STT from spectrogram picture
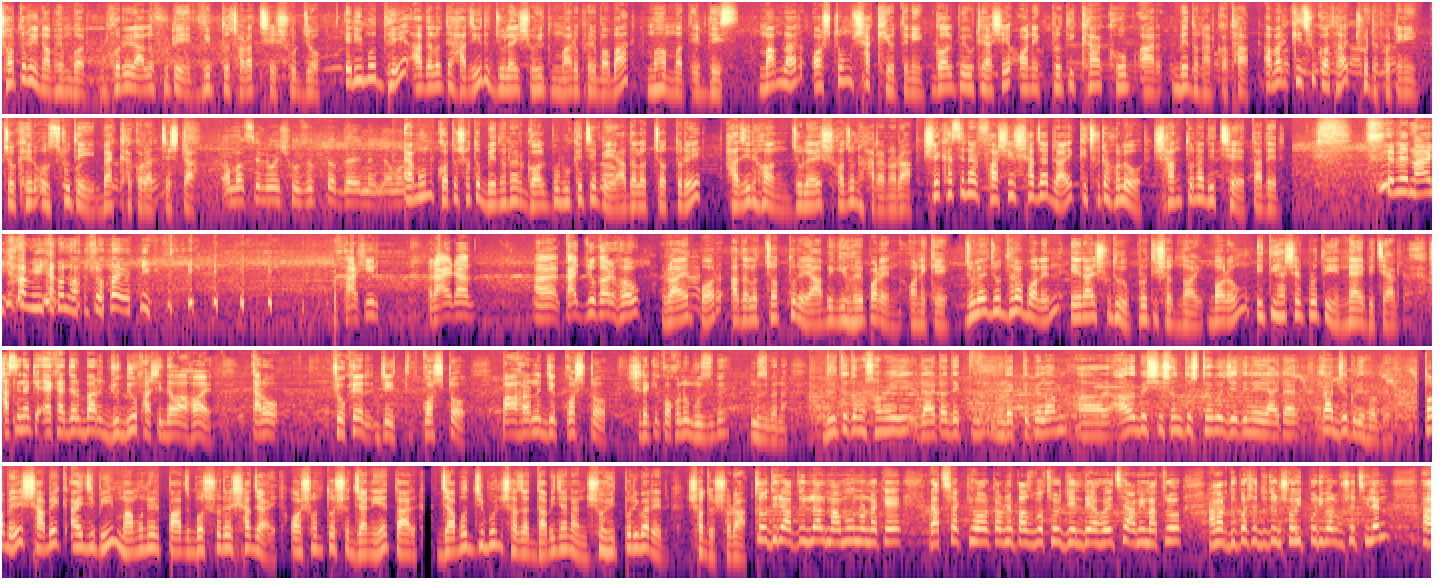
সতেরোই নভেম্বর ভোরের আলো ফুটে দৃপ্ত ছড়াচ্ছে সূর্য। এরই মধ্যে আদালতে হাজির জুলাই শহীদ মারুফের বাবা মোহাম্মদ ইরদিস মামলার অষ্টম সাক্ষীও তিনি। গল্পে উঠে আসে অনেক প্রতীক্ষা ক্ষোভ আর বেদনার কথা। আবার কিছু কথা ঠোঁটে ফোটেনি। চোখের অশ্রুতেই ব্যাখ্যা করার চেষ্টা। আমার ছেলে ওই সুযোগটা দেয় নাই এমন কত শত বেদনার গল্প বুকে চেপে আদালত চত্বরে হাজির হন জুলাইয়ের স্বজন হারানোরা। শেখ হাসিনার ফাঁসির সাজার রায় কিছুটা হলেও সান্ত্বনা দিচ্ছে তাদের। ছেলে নাই আমি এখন অসহায় হয়ে। ফাঁসির রায়টা কার্যকর হোক। রায়ের পর আদালত চত্বরে আবেগী হয়ে পড়েন অনেকে। জুলাই যোদ্ধারা বলেন এ রায় শুধু প্রতিশোধ নয় বরং ইতিহাসের প্রতি ন্যায় বিচার। হাসিনাকে এক হাজার বার যদিও ফাঁসি দেওয়া হয় কারও চোখের যে কষ্ট পা হারানোর যে কষ্ট সেটা কি কখনো বুঝবে বুঝবে না। দ্রুততম সময়ে রায়টা দেখতে দেখতে পেলাম আর আরও বেশি সন্তুষ্ট হব যেদিন এই রায়টা কার্যকরী হবে। তবে সাবেক আইজিপি মামুনের পাঁচ বছরের সাজায় অসন্তোষ জানিয়ে তার যাবজ্জীবন সাজার দাবি জানান শহীদ পরিবারের সদস্যরা। চৌধুরী আবদুল্লাল মামুন ওনাকে রাজসাক্ষী হওয়ার কারণে পাঁচ বছর জেল দেওয়া হয়েছে। আমি মাত্র আমার দুপাশে দুজন শহীদ পরিবার বসেছিলেন।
